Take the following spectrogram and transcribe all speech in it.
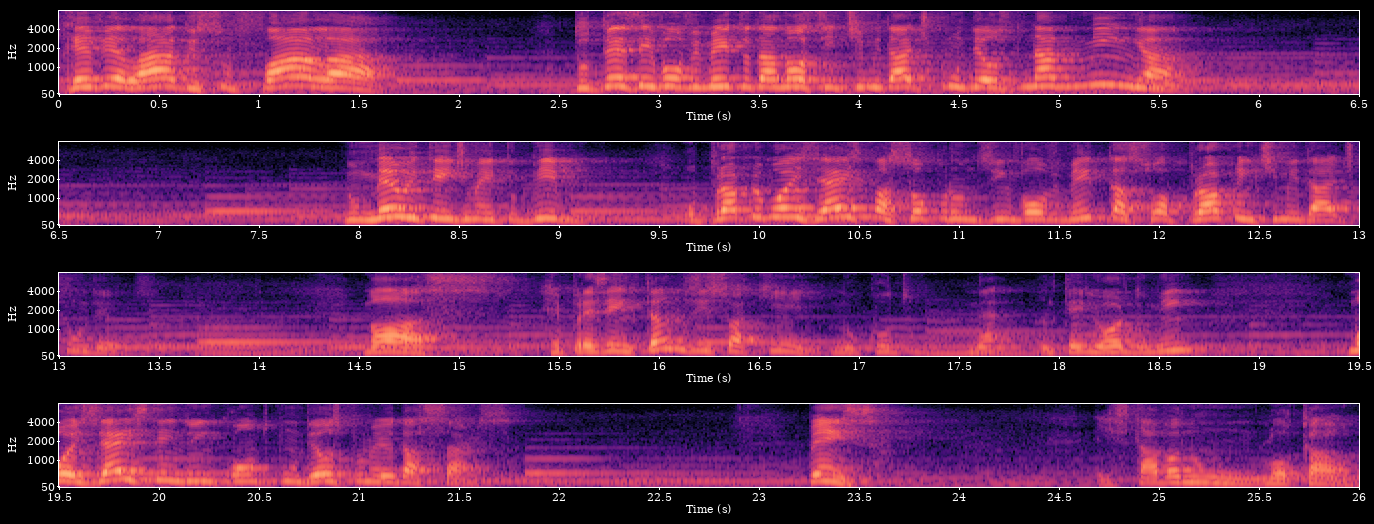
revelado. Isso fala do desenvolvimento da nossa intimidade com Deus. Na minha, no meu entendimento bíblico, o próprio Moisés passou por um desenvolvimento da sua própria intimidade com Deus. Nós representamos isso aqui no culto né, anterior domingo. Moisés tendo um encontro com Deus por meio da sarça. Pensa, ele estava num local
